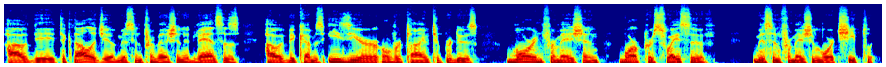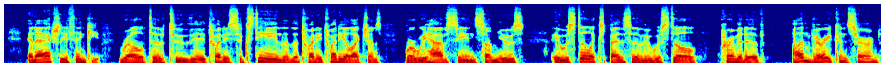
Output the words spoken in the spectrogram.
how the technology of misinformation advances, how it becomes easier over time to produce more information, more persuasive misinformation more cheaply. And I actually think relative to the 2016 and the 2020 elections, where we have seen some use, it was still expensive, it was still primitive. I'm very concerned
